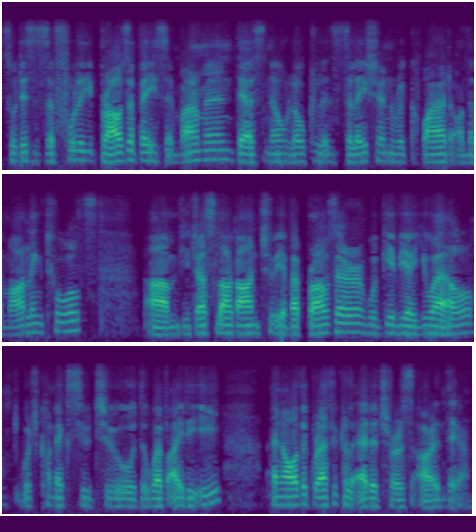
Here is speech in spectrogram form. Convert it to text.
So this is a fully browser-based environment. There's no local installation required on the modeling tools. Um, you just log on to your web browser, we'll give you a URL which connects you to the Web IDE, and all the graphical editors are in there.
